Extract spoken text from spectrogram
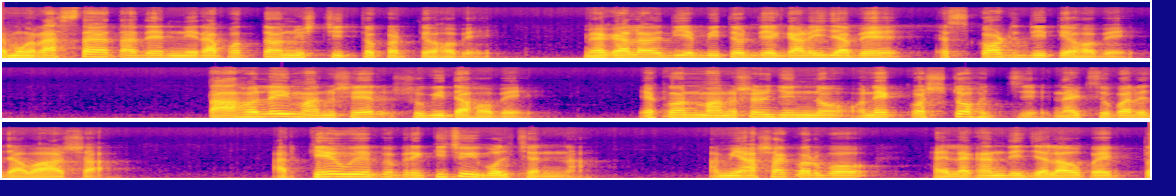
এবং রাস্তায় তাদের নিরাপত্তাও নিশ্চিত করতে হবে। মেঘালয় দিয়ে ভিতর দিয়ে গাড়ি যাবে স্কট দিতে হবে। তাহলেই মানুষের সুবিধা হবে। এখন মানুষের জন্য অনেক কষ্ট হচ্ছে নাইট সুপারে যাওয়া আসা। আর কেউ এ ব্যাপারে কিছুই বলছেন না। আমি আশা করব হাইলাকান্দি জেলা উপায়ুক্ত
